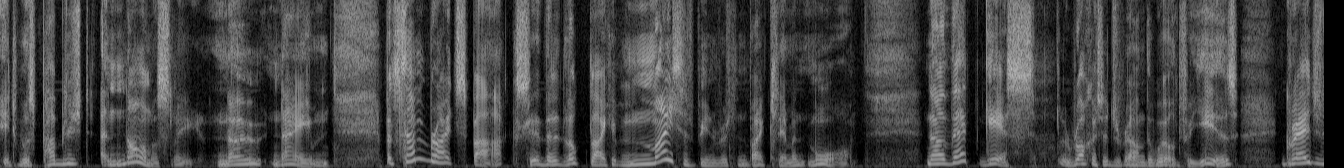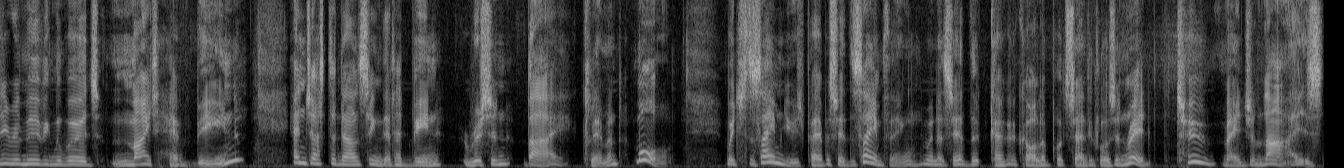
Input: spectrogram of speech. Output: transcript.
It was published anonymously, no name. But some bright spark said that it looked like it might have been written by Clement Moore. Now, that guess rocketed around the world for years, gradually removing the words might have been and just announcing that it had been written by Clement Moore which the same newspaper said the same thing when it said that Coca Cola put Santa Claus in red. Two major lies.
